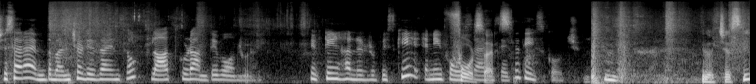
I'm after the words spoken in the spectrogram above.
చూసారా? ఎంత మంచి డిజైన్స్ క్లాత్ కూడా అంతే బాగుంది ఫిఫ్టీన్ హండ్రెడ్ రూపీస్కి ఎనీ ఫోర్ sarees. అయితే తీసుకోవచ్చు. ఇది వచ్చేసి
